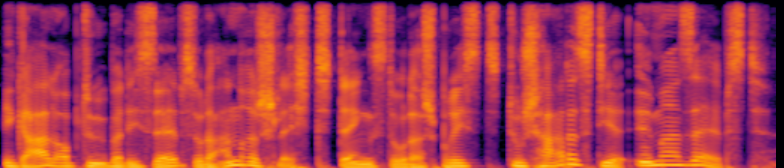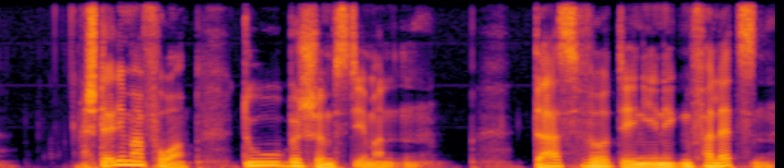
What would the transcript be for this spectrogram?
Egal, ob du über dich selbst oder andere schlecht denkst oder sprichst, du schadest dir immer selbst. Stell dir mal vor, du beschimpfst jemanden. Das wird denjenigen verletzen.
